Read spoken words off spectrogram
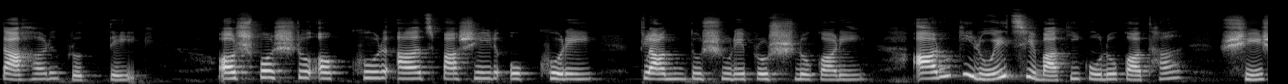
তাহার প্রত্যেক। অস্পষ্ট অক্ষর আজ পাশের অক্ষরে ক্লান্ত সুরে প্রশ্ন করে আরও কি রয়েছে বাকি কোনো কথা? শেষ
